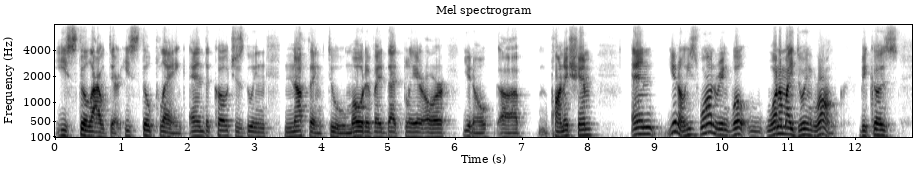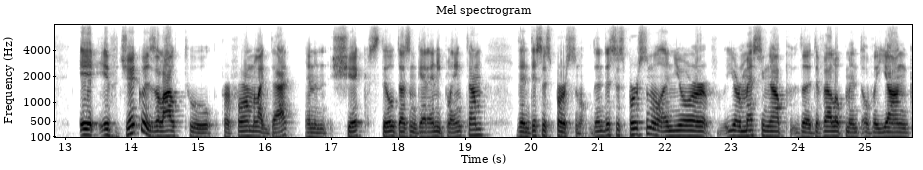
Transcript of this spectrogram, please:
he's still out there. He's still playing, and the coach is doing nothing to motivate that player or you know uh, punish him. And you know he's wondering, well, what am I doing wrong? Because if Dzeko is allowed to perform like that and Schick still doesn't get any playing time, then this is personal. Then this is personal, and you're you're messing up the development of a young,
